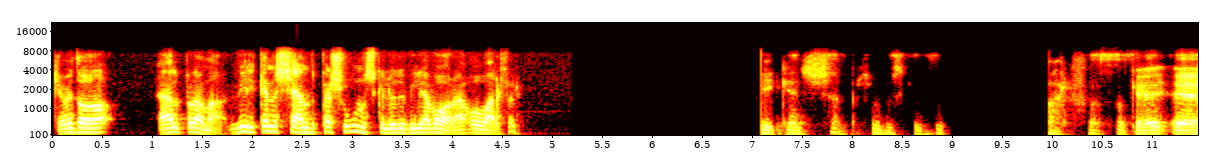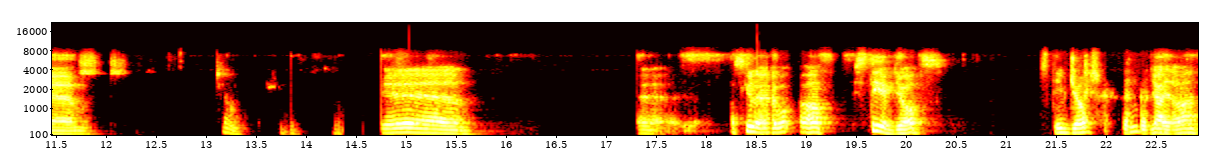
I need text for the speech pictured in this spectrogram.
kan vi ta L på denna. Vilken känd person skulle du vilja vara och varför? Vilken känd person skulle du... Varför? Okej. ehm, känd person. Ehm, eh, jag skulle... Ja, Steve Jobs. Steve Jobs. Jajamän.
